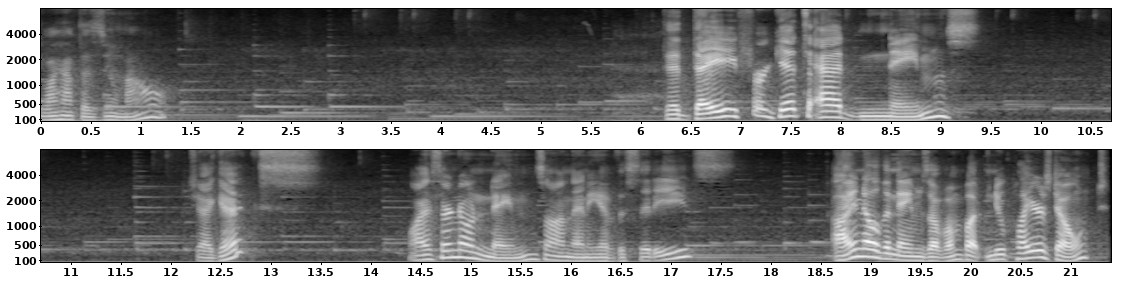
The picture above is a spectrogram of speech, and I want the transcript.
Do I have to zoom out? Did they forget to add names? Jagex? Why is there no names on any of the cities? I know the names of them, but new players don't.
